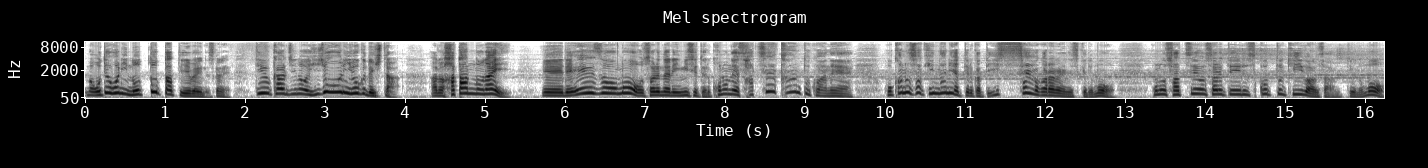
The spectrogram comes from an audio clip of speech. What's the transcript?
まあ、お手本にのっとったって言えばいいんですかね。っていう感じの非常によくできたあの破綻のない、えー、で映像もそれなりに見せてる。このね撮影監督はね他の作品何やってるかって一切わからないんですけどもこの撮影をされているスコット・キーワンさんっていうのも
